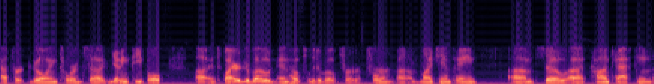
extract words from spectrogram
effort going towards uh, getting people uh, inspired to vote and hopefully to vote for for uh, my campaign. Um, so, contacting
